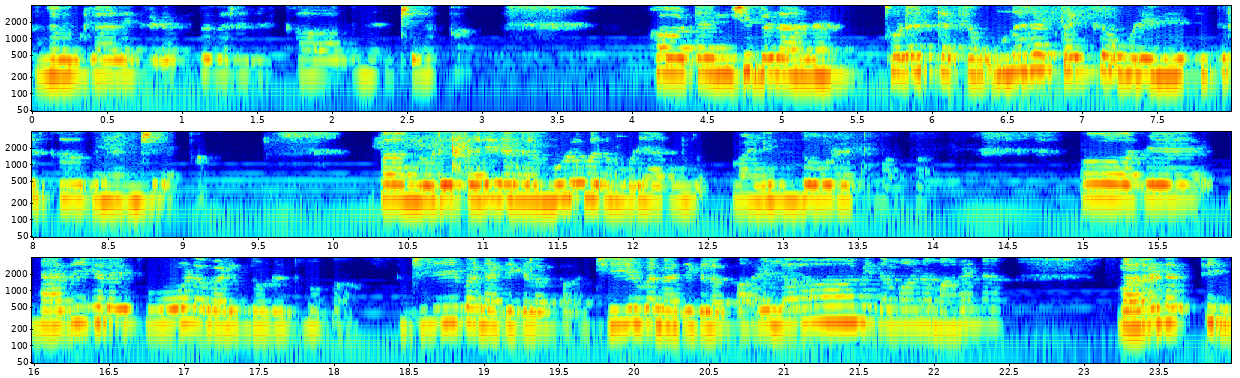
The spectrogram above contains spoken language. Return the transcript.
எங்களுக்குள்ளாலே கடந்து வர்றதற்காக நன்றி அப்பா. ஓ டென்ஜிபிளான தொடத்தக்க உணரத்தக்க உங்களுடைய நேசத்திற்காக நன்றி அப்பா. அப்பா எங்களுடைய சரீரங்கள் முழுவதும் உங்களுடைய அன்பு வழிந்தோடட்டும் அப்பா. ஓ அது நதிகளை போல வழிந்தோடட்டும் அப்பா. ஜீவ நதிகளப்பா ஜீவ நதிகளப்பா எல்லா விதமான மரண மரணத்தின்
